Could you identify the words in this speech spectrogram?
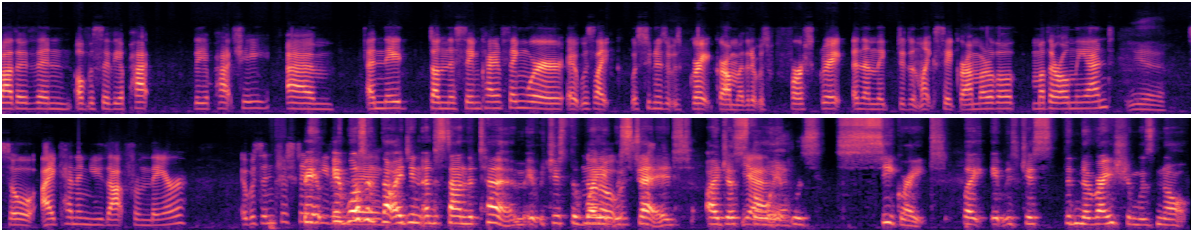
rather than obviously the Apa- the Apache. Um, and they'd done the same kind of thing where it was like as soon as it was great grandmother, it was first great, and then they didn't like say grandmother mother on the end. yeah. So I kind of knew that from there. It was interesting. It, it wasn't the- that I didn't understand the term. It was just the way no, it it was, was said. just- I just Yeah. thought Yeah. it was sea great. Like it was just the narration was not.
